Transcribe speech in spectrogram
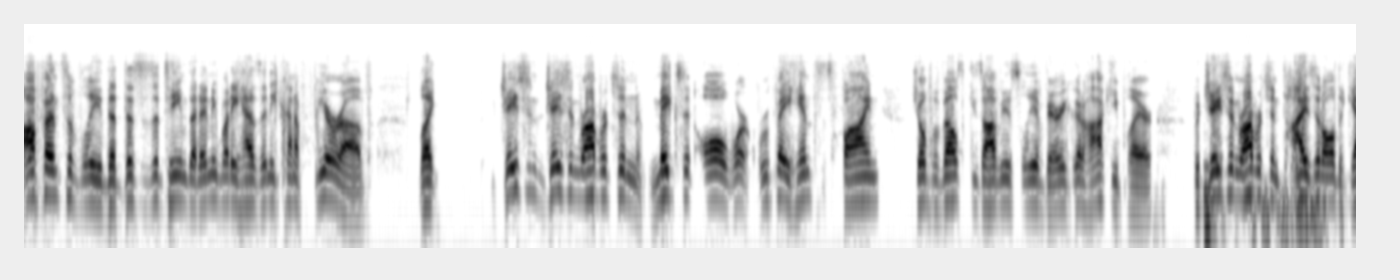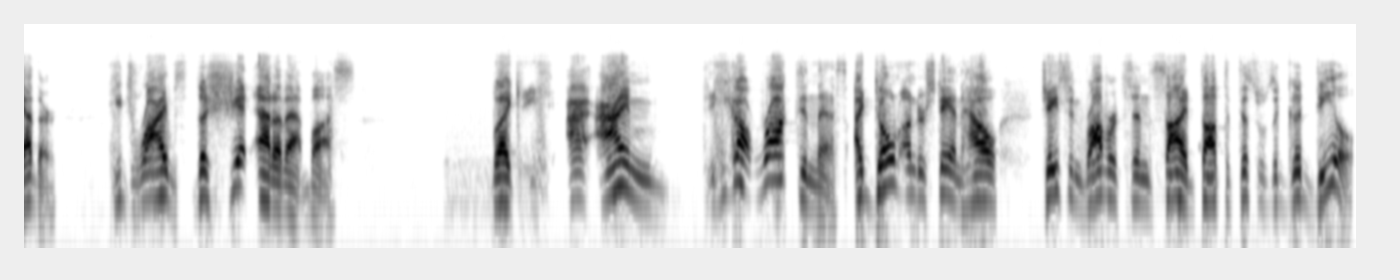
offensively that this is a team that anybody has any kind of fear of, like Jason Jason Robertson makes it all work. Roope Hintz is fine. Joe Pavelski's obviously a very good hockey player, but Jason Robertson ties it all together. He drives the shit out of that bus. Like I, I'm, he got rocked in this. I don't understand how Jason Robertson's side thought that this was a good deal.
